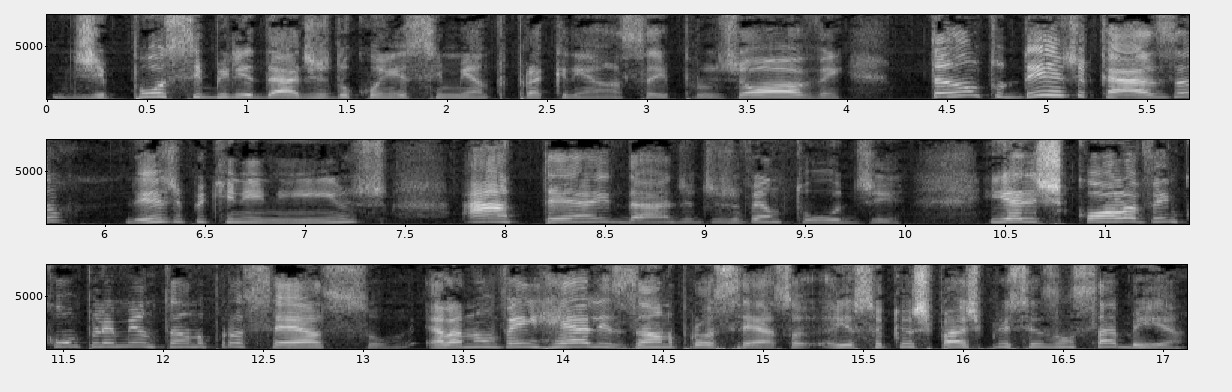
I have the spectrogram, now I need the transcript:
de possibilidades do conhecimento para a criança e para o jovem, tanto desde casa, desde pequenininhos, até a idade de juventude. E a escola vem complementando o processo. Ela não vem realizando o processo. Isso que os pais precisam saber.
